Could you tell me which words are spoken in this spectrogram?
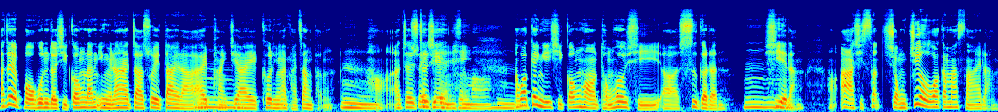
啊，这个部分就是讲，咱因为咱爱扎睡袋啦，爱排家的，可能爱排帐篷，嗯，好，啊，这这些，啊，我建议是讲吼，同好是呃四个人，嗯，四个人，吼啊，是三上少，我感觉三个人。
